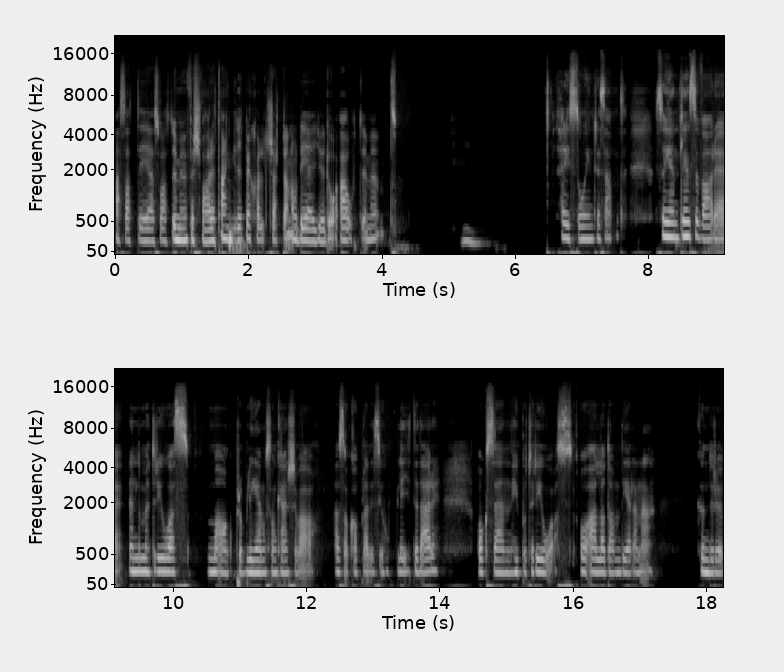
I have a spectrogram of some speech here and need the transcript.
Alltså att det är så att immunförsvaret angriper sköldkörteln och det är ju då autoimmunt. Mm. Det här är så intressant. Så egentligen så var det endometrios magproblem som kanske var, alltså kopplades ihop lite där. Och sen hypotyreos och alla de delarna kunde du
